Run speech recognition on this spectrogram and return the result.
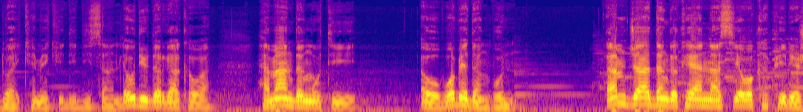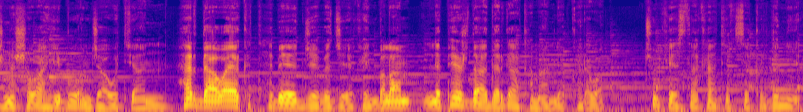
دوای کەمێکی دیدیسان لەو دیو دەرگاکەوە هەمان دەنگوتی ئەو بۆ بێدەنگ بوون. ئەمجا دەنگەکەیان ناسیەوە کە پیرێژنە شەواهی بوو ئەمجا وتیان هەر داوایەکت هەبێت جێبەجێەکەین بەڵام لە پێشدا دەرگاکەمان لێ بکەرەوە چونکە ئێستا کاتی قسەکردن نییە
